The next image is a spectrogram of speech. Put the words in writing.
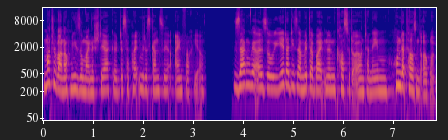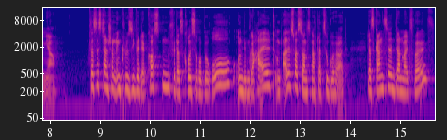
Mathe war noch nie so meine Stärke, deshalb halten wir das Ganze einfach hier. Sagen wir also, jeder dieser Mitarbeitenden kostet euer Unternehmen 100.000 Euro im Jahr. Das ist dann schon inklusive der Kosten für das größere Büro und dem Gehalt und alles, was sonst noch dazugehört. Das Ganze dann mal 12,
